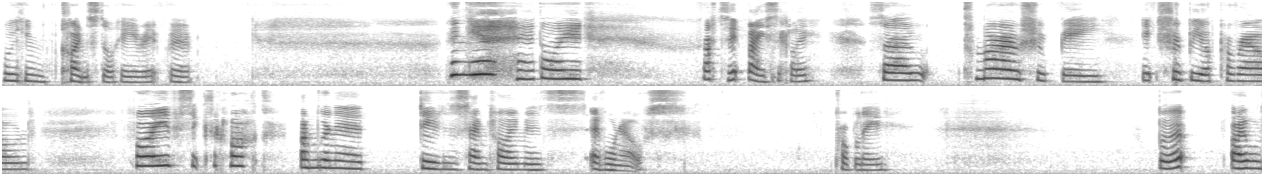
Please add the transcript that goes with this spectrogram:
Well, you can kind of still hear it, but. And yeah, died. That's it basically. So, tomorrow should be. It should be up around 5, 6 o'clock. I'm gonna do the same time as everyone else. Probably. But I will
